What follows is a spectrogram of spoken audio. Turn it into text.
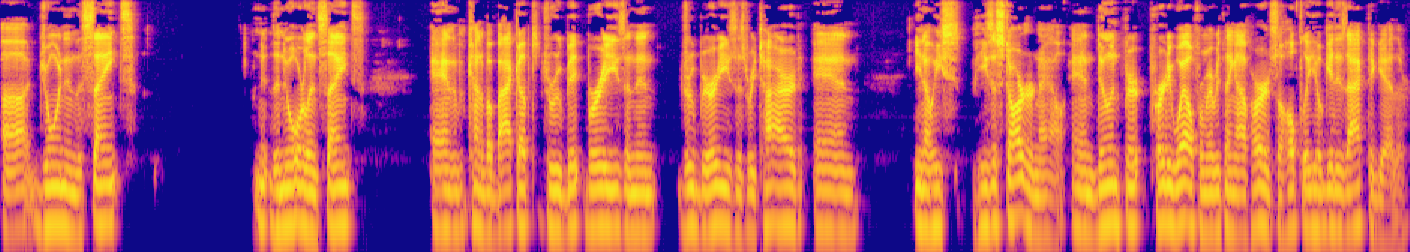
uh, joining the Saints, the New Orleans Saints, and kind of a backup to Drew Brees. And then Drew Brees is retired and, you know, he's he's a starter now and doing pretty well from everything I've heard. So hopefully he'll get his act together.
